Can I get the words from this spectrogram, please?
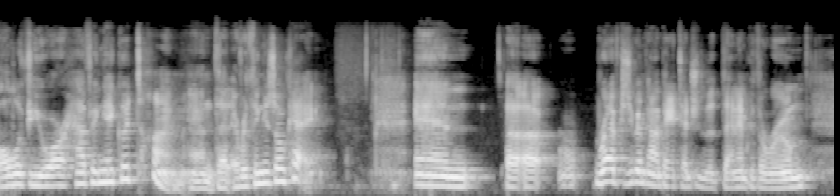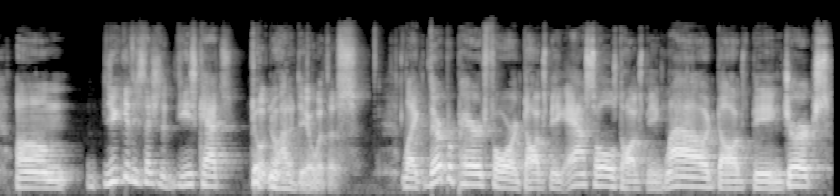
all of you are having a good time and that everything is okay. And uh, uh, Rev, because you've been kind of paying attention to the dynamic of the room, um, you get the sense that these cats don't know how to deal with this. Like they're prepared for dogs being assholes, dogs being loud, dogs being jerks.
